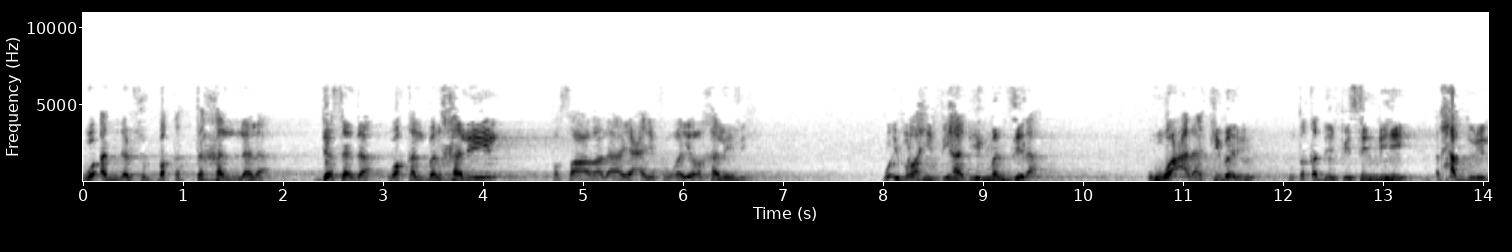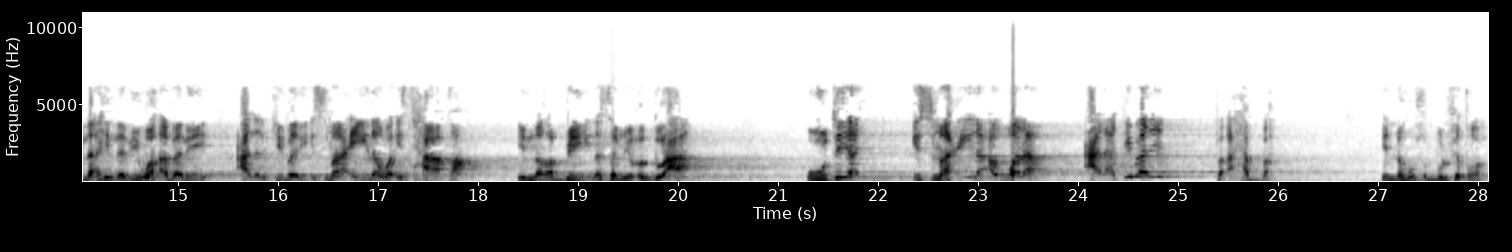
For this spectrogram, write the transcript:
وأن الحب قد تخلل جسد وقلب الخليل فصار لا يعرف غير خليله. وإبراهيم في هذه المنزلة وهو على كبر متقدم في سنه الحمد لله الذي وهب لي على الكبر إسماعيل وإسحاق إن ربي لسميع الدعاء. أوتي إسماعيل أولا على كبر فأحبه. إنه حب الفطرة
